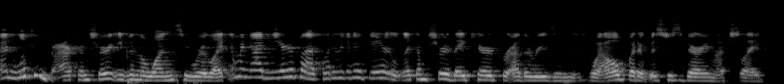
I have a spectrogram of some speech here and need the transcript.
and looking back, I'm sure even the ones who were like, "Oh my god, yearbook, what are we gonna do?" Like, I'm sure they cared for other reasons as well. But it was just very much like,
